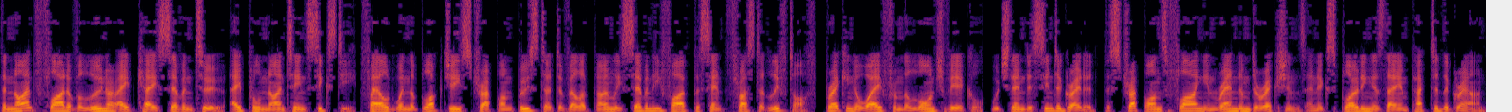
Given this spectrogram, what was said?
The ninth flight of a Luna 8K-72 April 1960 failed when the Block G strap-on booster developed only 75% thrust at liftoff, breaking away from the launch vehicle, which then disintegrated, the strap-ons flying in random directions and exploding as they impacted the ground.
